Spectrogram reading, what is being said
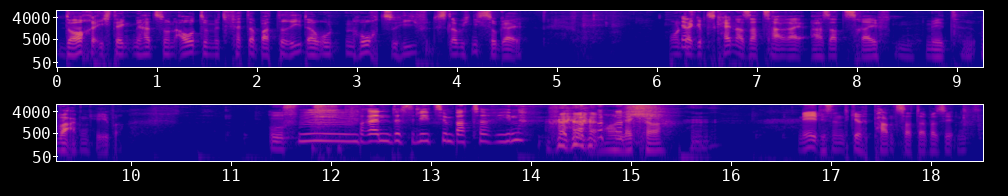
doch, ich denke mir halt so ein Auto mit fetter Batterie da unten hoch zu hieven, ist glaube ich nicht so geil. Und Ja. da gibt es keinen Ersatzrei Ersatzreifen mit Wagenheber. Uff. Hm, brennende Siliziumbatterien. Oh, lecker. Nee, die sind gepanzert, da passiert nichts.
